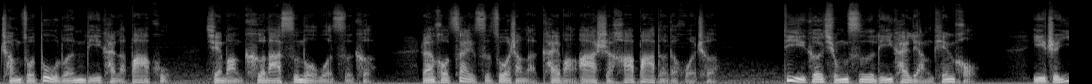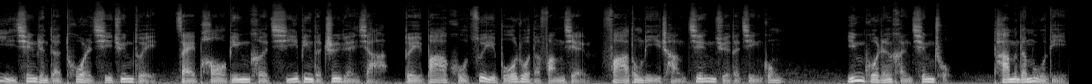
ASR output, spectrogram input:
乘坐渡轮离开了巴库，前往克拉斯诺沃茨克，然后再次坐上了开往阿什哈巴德的火车。蒂格琼斯离开两天后，一支一千人的土耳其军队在炮兵和骑兵的支援下，对巴库最薄弱的防线发动了一场坚决的进攻。英国人很清楚，他们的目的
